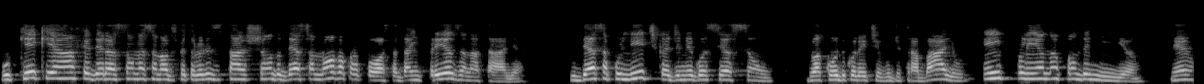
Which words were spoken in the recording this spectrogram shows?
O que, que a Federação Nacional dos Petroleiros está achando dessa nova proposta da empresa, Natália, e dessa política de negociação do acordo coletivo de trabalho em plena pandemia? Né?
